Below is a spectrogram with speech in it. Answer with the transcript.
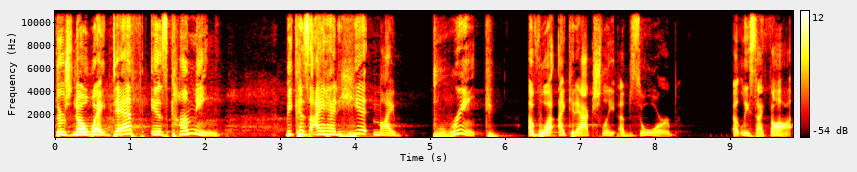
There's no way. Death is coming because I had hit my brink of what I could actually absorb. At least I thought.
